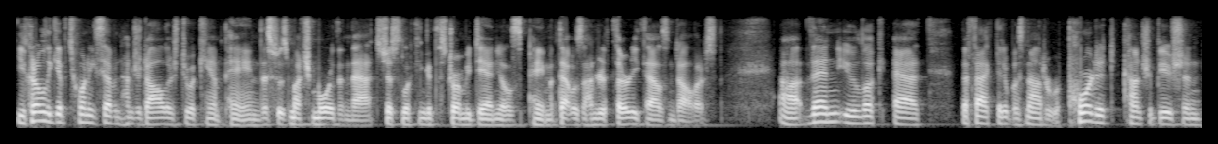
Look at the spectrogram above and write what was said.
you could only give $2,700 to a campaign. This was much more than that. Just looking at the Stormy Daniels payment, that was $130,000. Uh, then you look at the fact that it was not a reported contribution.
